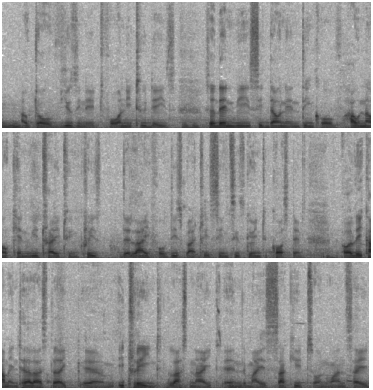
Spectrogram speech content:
Mhm. out of using it for only two days. Mhm. So then we sit down and think of how now can we try to increase the life of this battery since it's going to cost them. Or they come and tell us like um, it rained last night and my circuit on one side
